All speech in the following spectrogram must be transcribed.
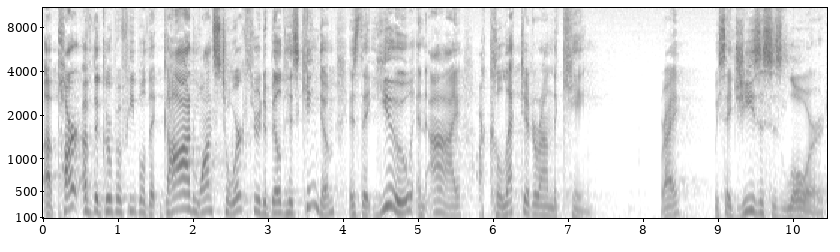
a part of the group of people that God wants to work through to build his kingdom, is that you and I are collected around the king, right? We say Jesus is Lord.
